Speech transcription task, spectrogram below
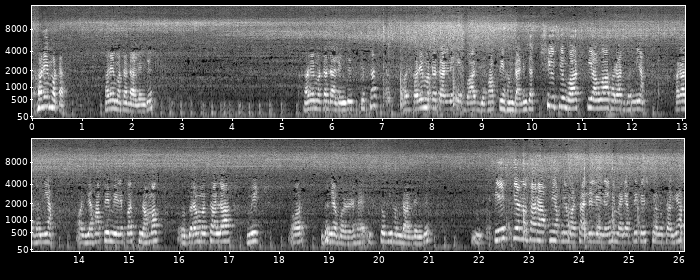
हरे मटर हरे मटर डालेंगे। हरे मटर डालेंगे इसके साथ, और हरे मटर डालने के बाद यहाँ पे हम डालेंगे अच्छे से वाश किया हुआ हरा धनिया हरा धनिया। और यहाँ पे मेरे पास नमक, और गरम मसाला, मिर्च और धनिया पाउडर है, इसको भी हम डाल देंगे। टेस्ट के अनुसार आपने अपने मसाले लेने हैं। मैंने अपने टेस्ट के अनुसार लिया आप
